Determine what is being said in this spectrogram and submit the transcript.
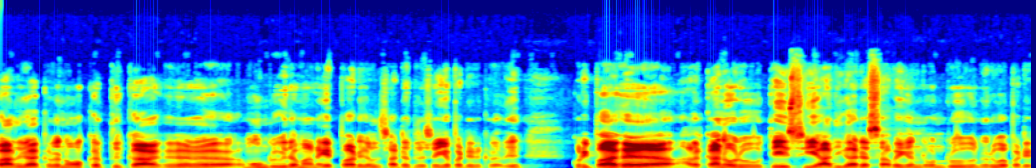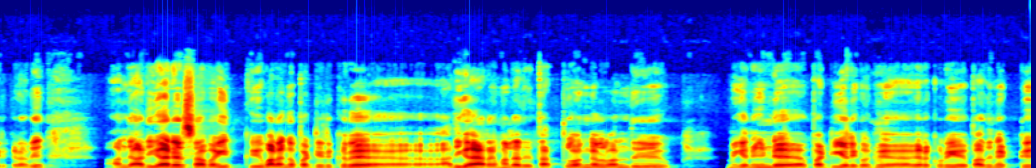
பாதுகாக்கிற நோக்கத்துக்காக மூன்று விதமான ஏற்பாடுகள் சட்டத்தில் செய்யப்பட்டிருக்கிறது. குறிப்பாக அதற்கான ஒரு தேசிய அதிகார சபை என்ற ஒன்று நிறுவப்பட்டிருக்கிறது. அந்த அதிகார சபைக்கு வழங்கப்பட்டிருக்கிற அதிகாரம் அல்லது தத்துவங்கள் வந்து மிக நீண்ட பட்டியலை ஏறக்குறைய பதினெட்டு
